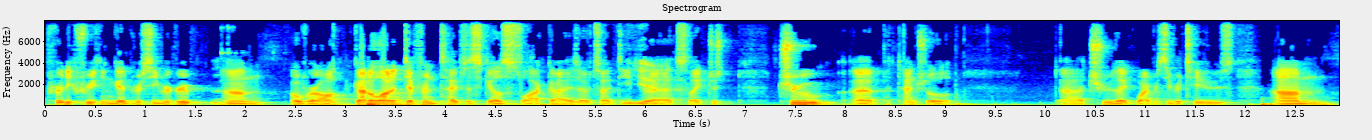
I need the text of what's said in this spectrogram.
pretty freaking good receiver group um, overall. Got a lot of different types of skills, slot guys, outside deep Yeah. threats, like just true uh, potential, uh, true like wide receiver twos. Um,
